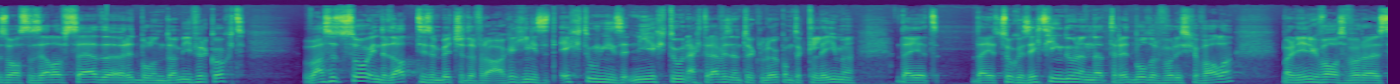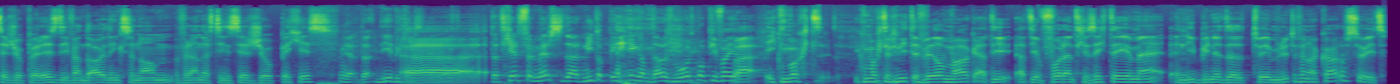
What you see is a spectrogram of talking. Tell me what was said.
zoals ze zelf zeiden, Red Bull een dummy verkocht. Was het zo? Inderdaad, het is een beetje de vraag. hè. Gingen ze het echt doen? Gingen ze het niet echt doen? Achteraf is het natuurlijk leuk om te claimen dat je het, dat je het zo gezegd ging doen en dat Red Bull ervoor is gevallen. Maar in ieder geval is voor eh, Sergio Perez, die vandaag denk ik zijn naam verandert in Sergio Pejes. Ja, dat, die heb ik gisteren Eh, gehoord. Dat Gert Vermers daar niet op inging, omdat het woordmopje van je... Maar ik mocht, ik mocht er niet te veel maken. Had hij, had hij op voorhand gezegd tegen mij en niet binnen de twee minuten van elkaar of zoiets?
